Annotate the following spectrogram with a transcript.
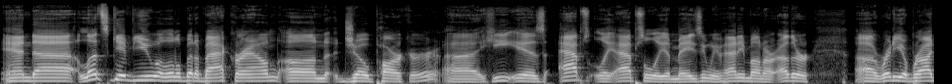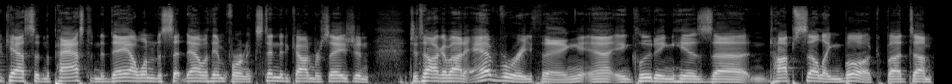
And uh, let's give you a little bit of background on Joe Parker. Uh, he is absolutely, absolutely amazing. We've had him on our other uh, radio broadcasts in the past, and today I wanted to sit down with him for an extended conversation to talk about everything, uh, including his uh, top selling book. But um,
